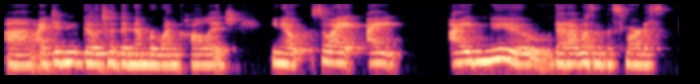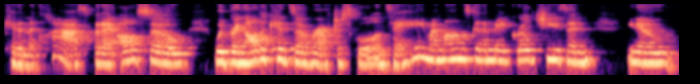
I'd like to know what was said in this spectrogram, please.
Um, I didn't go to the number one college, you know, so I I I knew that I wasn't the smartest kid in the class, but I also would bring all the kids over after school and say, "Hey, my mom's going to make grilled cheese and you know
